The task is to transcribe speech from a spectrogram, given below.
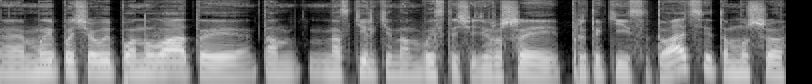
е, ми почали планувати, там, наскільки нам вистачить грошей при такій ситуації, тому що,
